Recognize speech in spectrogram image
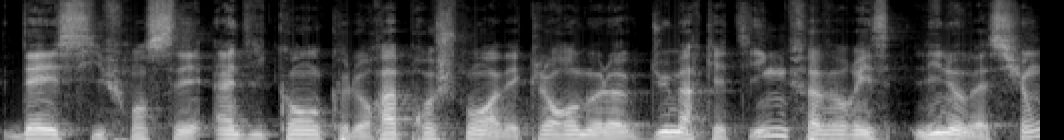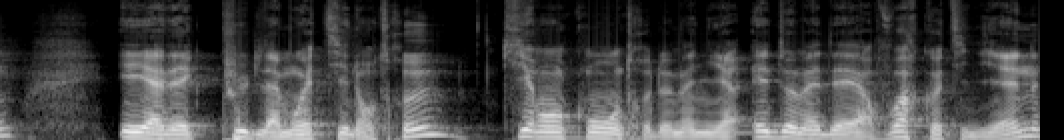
DSI français indiquant que le rapprochement avec leur homologue du marketing favorise l'innovation, et avec plus de la moitié d'entre eux qui rencontrent de manière hebdomadaire voire quotidienne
